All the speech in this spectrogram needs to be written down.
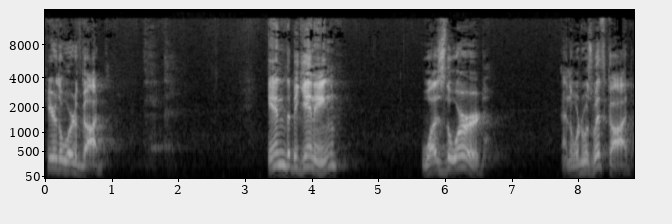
Hear the word of God. In the beginning was the Word, and the Word was with God,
